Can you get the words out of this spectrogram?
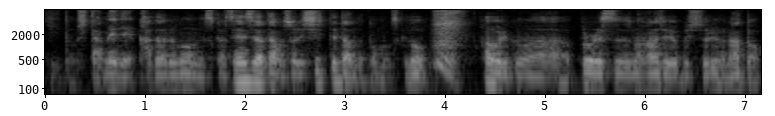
生きとした目で語るもんですから先生は多分それ知ってたんだと思うんですけど羽織君はプロレスの話をよくしとるよなと。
